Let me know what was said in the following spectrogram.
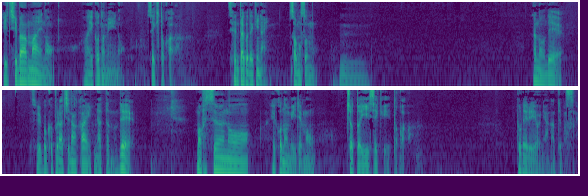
一番前のエコノミーの席とか選択できない。そもそも。なので、そういう僕プラチナ会員になったので、まあ普通のエコノミーでもちょっといい席とか取れるようにはなってますね。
